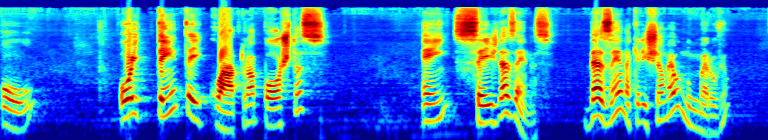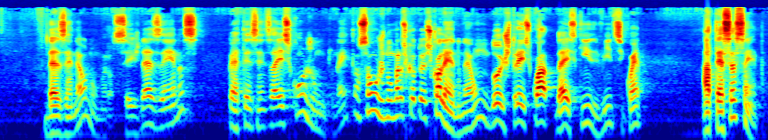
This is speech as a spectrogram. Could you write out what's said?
ou 84 apostas em seis dezenas. Dezena que ele chama é o número, viu? Dezena é o número. Seis dezenas pertencentes a esse conjunto, né? Então são os números que eu estou escolhendo, né? 1, 2, 3, 4, 10, 15, 20, 50, até 60.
